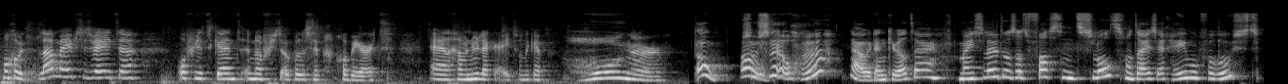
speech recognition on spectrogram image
Maar goed, laat me eventjes weten of je het kent en of je het ook wel eens hebt geprobeerd. En dan gaan we nu lekker eten, want ik heb honger. Oh, zo snel. Huh? Nou, dankjewel daar. Mijn sleutel zat vast in het slot, want hij is echt helemaal verroest.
